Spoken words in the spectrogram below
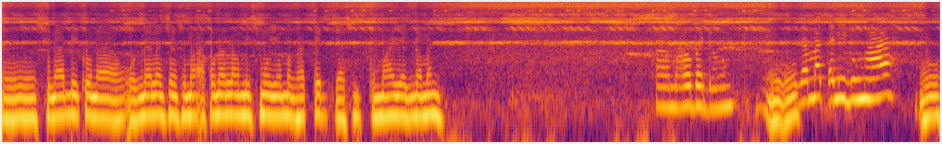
Eh, sinabi ko na wag na lang siyang suma ako na lang mismo yung maghatid kasi pumayag naman. Ah, mao ba dong? Oo. Salamat ani dong ha. Oo.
